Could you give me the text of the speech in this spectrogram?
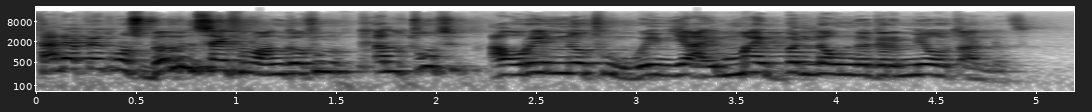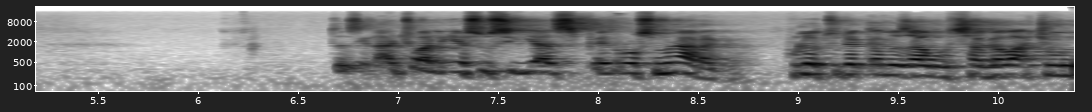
ታዲያ ጴጥሮስ በምን ሰይፍ ነው አንገቱን ቀልቶት አውሬነቱን ወይም ያ የማይበላውን ነገር የሚያወጣለት? ትዝ ይላችኋል። ኢየሱስ ሲያዝ ጴጥሮስ ምን አደረገ? ሁለቱ ደቀ መዛሙርት ሰገባቸውን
